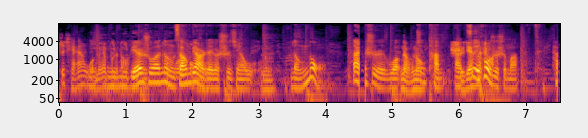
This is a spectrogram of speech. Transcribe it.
之前我们也你你别说弄脏辫这个事情，我能弄，但是我能弄。他最后是什么？他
